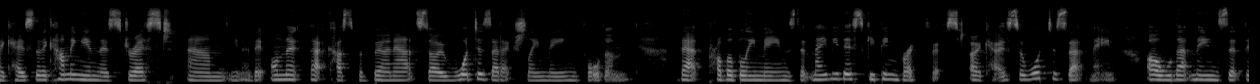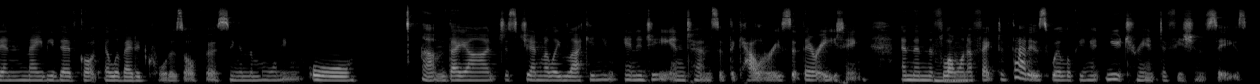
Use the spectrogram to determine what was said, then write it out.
okay so they're coming in they're stressed um, you know they're on that, that cusp of burnout so what does that actually mean for them that probably means that maybe they're skipping breakfast okay so what does that mean oh well that means that then maybe they've got elevated cortisol first thing in the morning or um, they are just generally lacking in energy in terms of the calories that they're eating. And then the flow on effect of that is we're looking at nutrient deficiencies.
